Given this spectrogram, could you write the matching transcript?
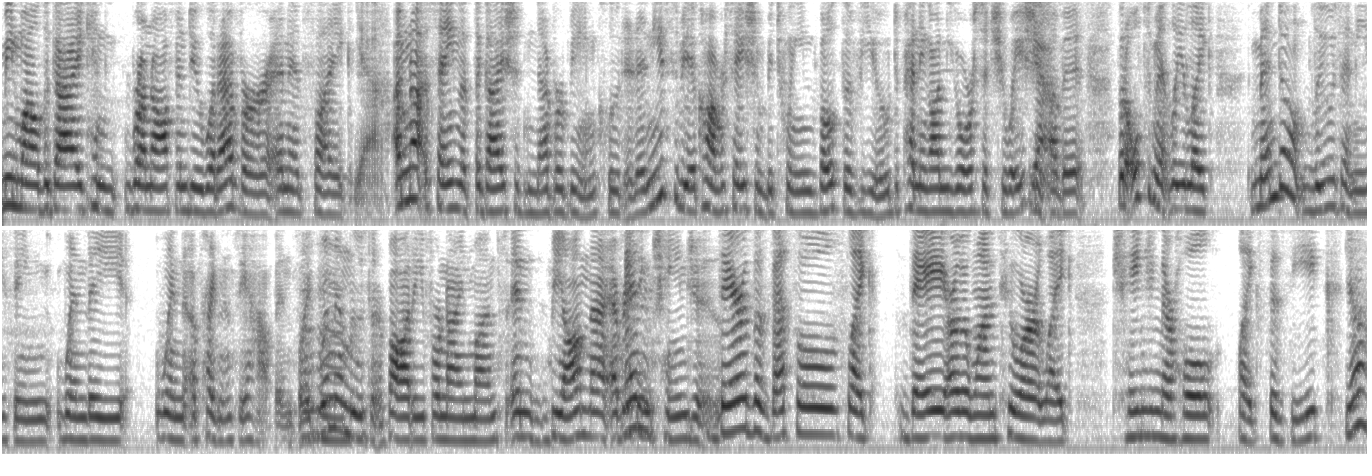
Meanwhile, the guy can run off and do whatever, and it's like, Yeah. I'm not saying that the guy should never be included. It needs to be a conversation between both of you, depending on your situation of it. But ultimately, like, men don't lose anything when they when a pregnancy happens. Like Mhm. women lose their body for nine months, and beyond that, everything And changes. They're the vessels, like, they are the ones who are like changing their whole like physique. yeah,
